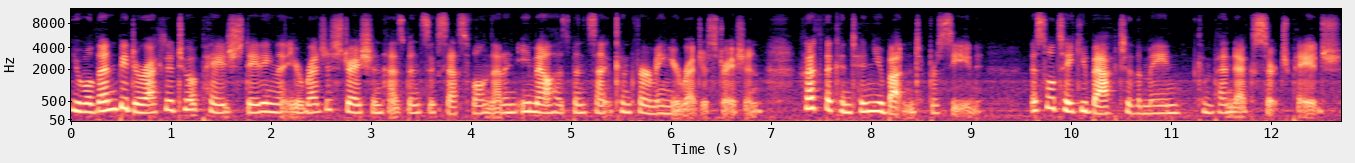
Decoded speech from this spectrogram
You will then be directed to a page stating that your registration has been successful and that an email has been sent confirming your registration. Click the continue button to proceed. This will take you back to the main Compendex search page.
